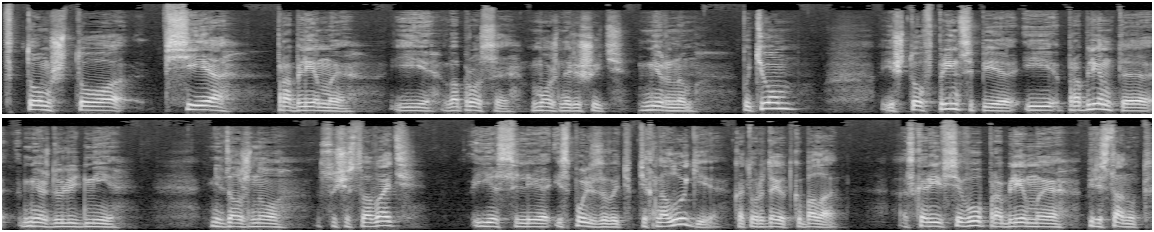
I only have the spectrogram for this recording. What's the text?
в том, что все проблемы и вопросы можно решить мирным путем, и что, в принципе, и проблем-то между людьми не должно существовать, если использовать технологии, которые дает Кабала, скорее всего, проблемы перестанут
